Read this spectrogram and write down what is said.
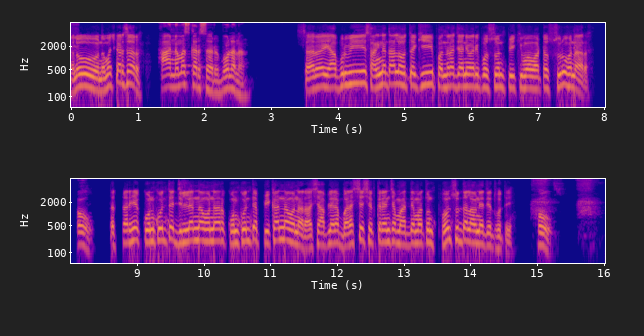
Hello नमस्कार sir. हा नमस्कार सर बोला ना. सर यापूर्वी सांगण्यात आलं होतं की पंधरा जानेवारी पासून पीक विमा वाटप सुरू होणार. हो. तर सर हे कोणकोणत्या जिल्ह्यांना होणार कोणकोणत्या पिकांना होणार असे आपल्याला बऱ्याचशा शेतकऱ्यांच्या माध्यमातून फोन सुद्धा लावण्यात येत होते. हो.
